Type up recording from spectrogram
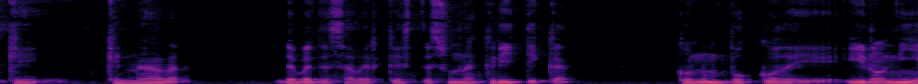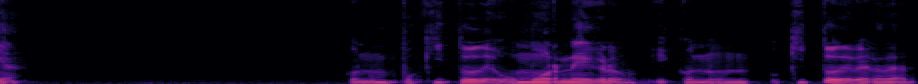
que, que nada, debes de saber que esta es una crítica con un poco de ironía, con un poquito de humor negro y con un poquito de verdad.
